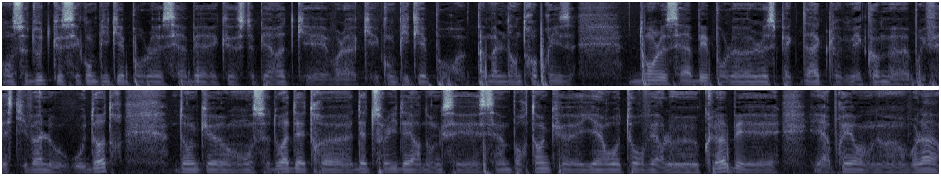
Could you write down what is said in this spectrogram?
on se doute que c'est compliqué pour le CAB avec cette période qui est voilà qui est compliquée pour pas mal d'entreprises dont le CAB pour le, le spectacle, mais comme euh, Brief Festival ou, ou d'autres. Donc euh, on se doit d'être euh, d'être solidaire. Donc c'est important qu'il y ait un retour vers le club et, et après on, voilà,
